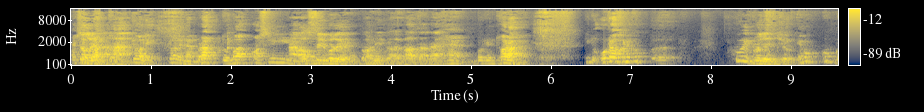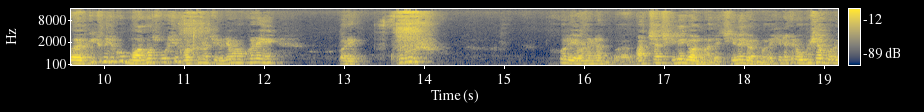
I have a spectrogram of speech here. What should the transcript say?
চলে হ্যাঁ। চলে চলে না ব্রাত্য বা অশ্লীল। হ্যাঁ অস্থির বলে ভাতা হ্যাঁ। হ্যাঁ বলে ধরা হয়। কিন্তু ওটা ওখানে খুব খুবই প্রযোজ্য। এবং খুব কিছু কিছু খুব মর্মস্পর্শী ঘটনা ছিল যেমন ওখানে মানে হলে যেমন একটা বাচ্চা ছেলে জন্মালে ছেলে জন্মালে সেটাকে অভিশাপ বলে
